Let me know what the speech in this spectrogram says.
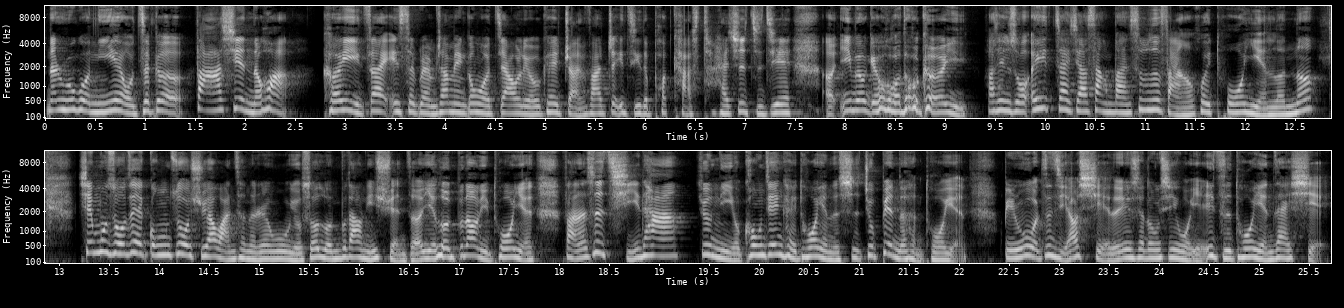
那如果你也有这个发现的话，可以在 Instagram 上面跟我交流，可以转发这一集的 Podcast，还是直接呃 email 给我都可以。发现说，诶，在家上班是不是反而会拖延了呢？先不说这些工作需要完成的任务，有时候轮不到你选择，也轮不到你拖延，反而是其他就你有空间可以拖延的事，就变得很拖延。比如我自己要写的一些东西，我也一直拖延在写。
